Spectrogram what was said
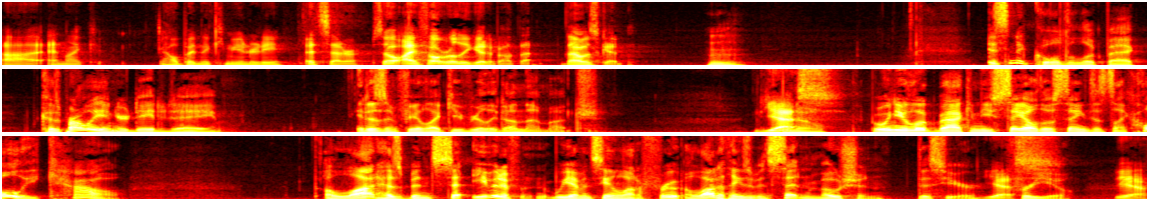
uh, and like helping the community, etc. So I felt really good about that. That was good. hmm. Isn't it cool to look back? Because probably in your day to day, it doesn't feel like you've really done that much. you know? Yes. But when you look back and you say all those things, it's like, holy cow. A lot has been set, even if we haven't seen a lot of fruit, a lot of things have been set in motion this year Yes. for you, Yeah.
